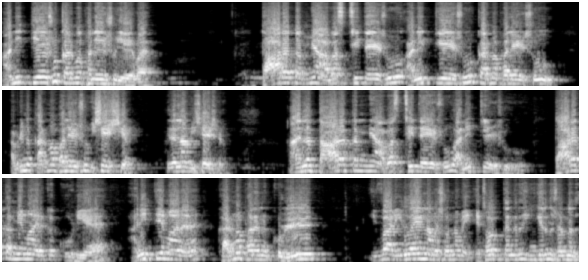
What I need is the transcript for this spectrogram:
அனித்யேஷு கர்மபலேஷு ஏவ. தாரதமிய அவஸ்திதேஷு அனித்யேஷு கர்மபலேஷு அப்படின்னு கர்மபலேஷு விசேஷம் இதெல்லாம் விசேஷம் அதனால தாரதமிய அவஸ்திதேஷு அனித்யேஷு. தாரதமியமா இருக்கக்கூடிய அனித்தியமான கர்ம பலனுக்குள் இவ்வாறு இதுவரையில் நம்ம சொன்னோமே யதோக்தங்கிறது இங்கிருந்து சொன்னது.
